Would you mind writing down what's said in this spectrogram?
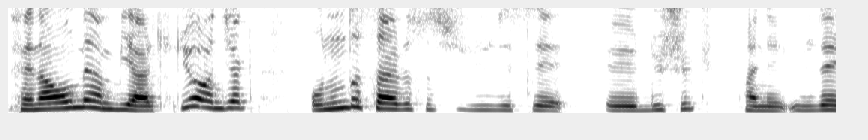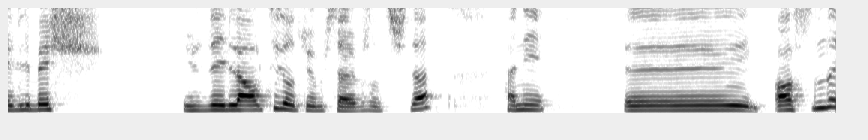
fena olmayan bir yer tutuyor ancak onun da serbest atış yüzdesi e, düşük. Hani %55 %56 ile atıyormuş serbest atışta. Hani e, aslında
